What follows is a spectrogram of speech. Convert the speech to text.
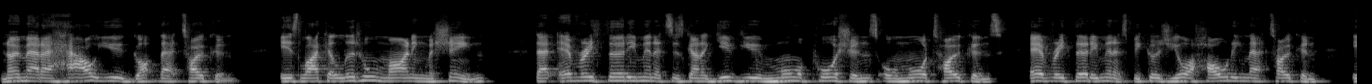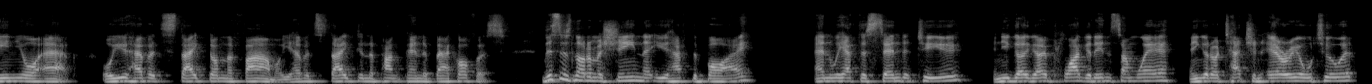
no matter how you got that token, is like a little mining machine that every 30 minutes is going to give you more portions or more tokens every 30 minutes because you're holding that token in your app or you have it staked on the farm or you have it staked in the Punk Panda back office. This is not a machine that you have to buy and we have to send it to you and you go go plug it in somewhere and you got to attach an aerial to it.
